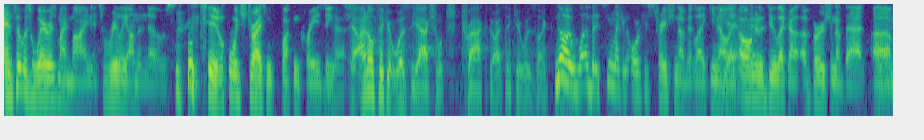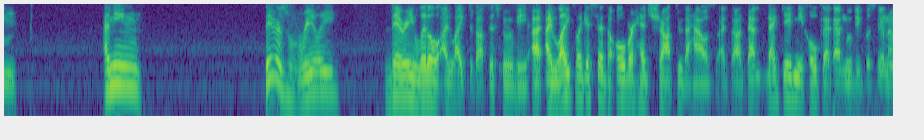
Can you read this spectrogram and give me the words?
and if it was Where Is My Mind, it's really on the nose too, which drives me fucking crazy. Yeah, yeah. I don't think it was the actual tr- track though. I think it was like No, it was, but it seemed like an orchestration of it, like you know, like Yeah, oh, I'm gonna do like a, a version of that. Um, I mean, there's really very little I liked about this movie. I, I liked, like I said, the overhead shot through the house. I thought that that gave me hope that that movie was gonna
